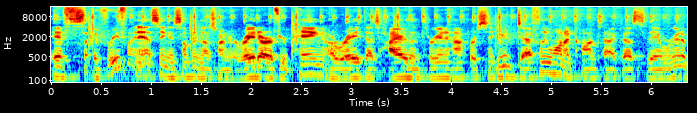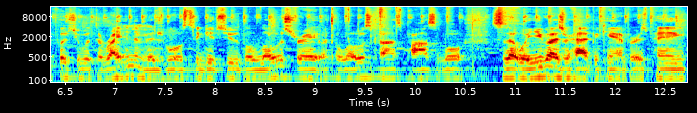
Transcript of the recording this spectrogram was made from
if if refinancing is something that's on your radar, if you're paying a rate that's higher than 3.5%, you definitely want to contact us today and we're going to put you with the right individuals to get you the lowest rate with the lowest cost possible so that way you guys are happy campers paying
